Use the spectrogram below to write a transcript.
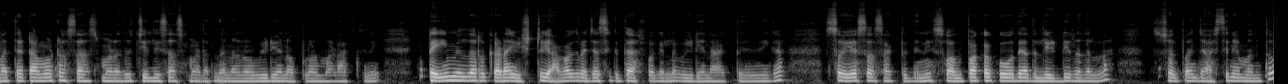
ಮತ್ತು ಟೊಮೊಟೊ ಸಾಸ್ ಮಾಡೋದು, ಚಿಲ್ಲಿ ಸಾಸ್ ಮಾಡೋದನ್ನ ನಾನು ವೀಡಿಯೋನ ಅಪ್ಲೋಡ್ ಮಾಡಾಕ್ತೀನಿ ಟೈಮ್ ಇಲ್ದರ ಕಡ ಇಷ್ಟು ಯಾವಾಗ ರಜೆ ಸಿಗುತ್ತೆ ಅಷ್ಟವಾಗೆಲ್ಲ ವೀಡಿಯೋನ ಹಾಕ್ತಿದ್ದೀನಿ ಈಗ. ಸೋಯಾ ಸಾಸ್ ಹಾಕ್ತಿದ್ದೀನಿ. ಸ್ವಲ್ಪ ಹಾಕಕ್ಕೆ ಅದು ಲಿಡ್ ಇರೋದಲ್ಲ, ಸ್ವಲ್ಪ ಜಾಸ್ತಿನೇ ಬಂತು.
